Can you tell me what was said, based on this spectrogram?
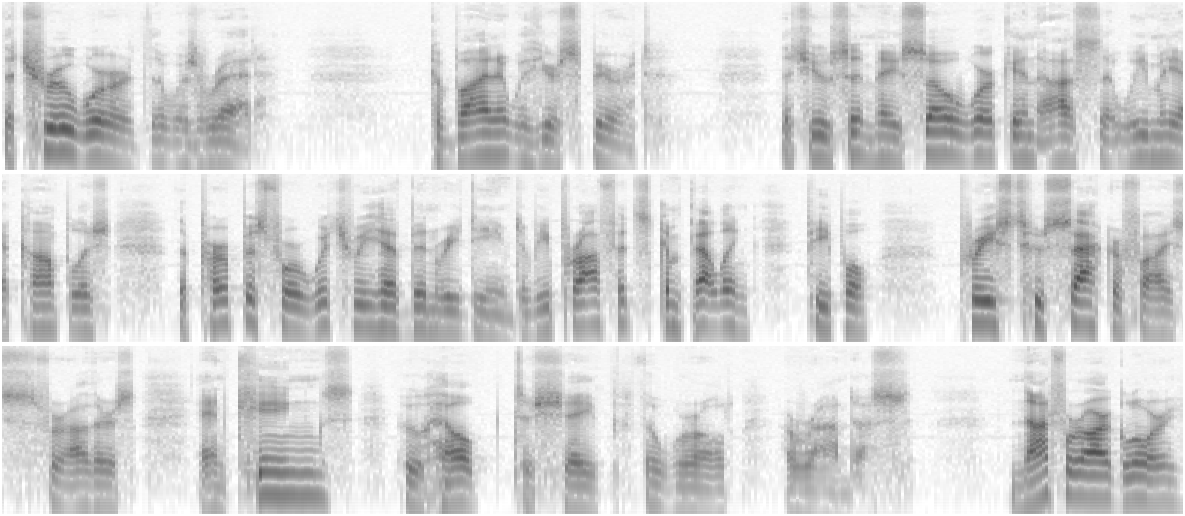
the true word that was read, combine it with your spirit that you may so work in us that we may accomplish the purpose for which we have been redeemed to be prophets compelling people, priests who sacrifice for others, and kings who help to shape the world around us. Not for our glory,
